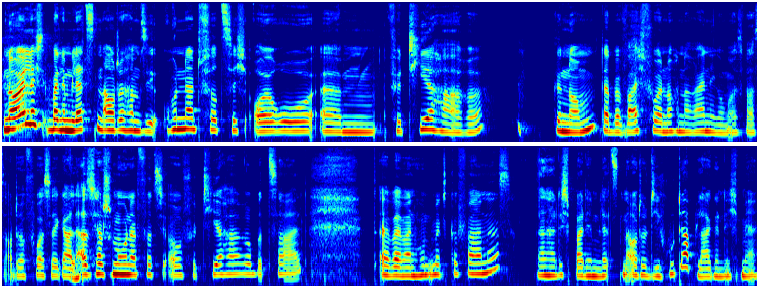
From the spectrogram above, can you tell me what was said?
neulich bei dem letzten Auto haben sie 140 Euro ähm, für Tierhaare genommen. Dabei war ich vorher noch in der Reinigung. Was war das Auto davor? Ist egal. Also ich habe schon mal 140 Euro für Tierhaare bezahlt, äh, weil mein Hund mitgefahren ist. Dann hatte ich bei dem letzten Auto die Hutablage nicht mehr.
